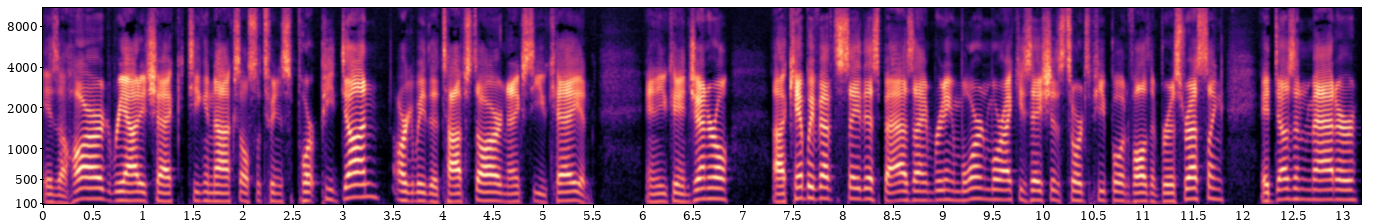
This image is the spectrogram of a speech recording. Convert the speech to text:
is a hard reality check. Tegan Nox also tweeting support Pete Dunne, arguably the top star in NXT UK and, and the UK in general. Uh, can't believe I have to say this, but as I am reading more and more accusations towards people involved in British wrestling, it doesn't matter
